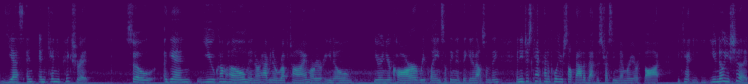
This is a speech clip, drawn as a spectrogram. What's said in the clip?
Yes, and and can you picture it? So again, you come home and are having a rough time, or you know, you're in your car replaying something and thinking about something, and you just can't kind of pull yourself out of that distressing memory or thought. You can't. You, you know you should,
